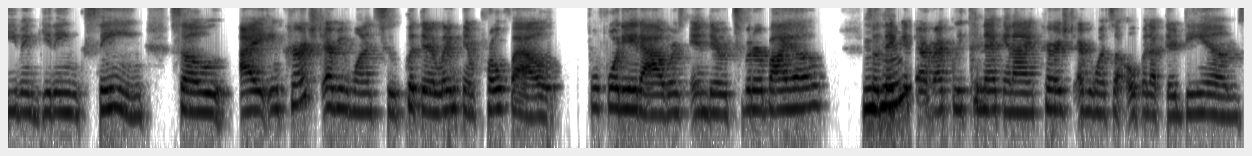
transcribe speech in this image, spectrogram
even getting seen. So I encouraged everyone to put their LinkedIn profile for 48 hours in their Twitter bio so mm-hmm. they could directly connect. And I encouraged everyone to open up their DMs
